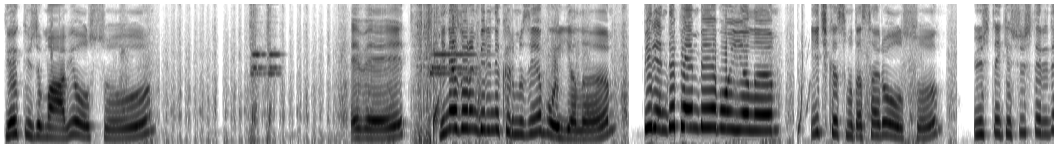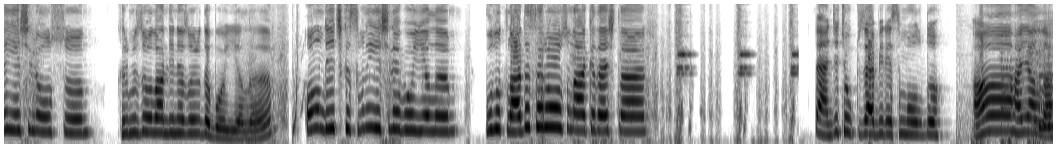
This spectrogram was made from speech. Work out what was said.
Gökyüzü mavi olsun. Evet. Dinozorun birini kırmızıya boyayalım. Birini de pembeye boyayalım. İç kısmı da sarı olsun. Üstteki süsleri de yeşil olsun. Kırmızı olan dinozoru da boyayalım. Onun da iç kısmını yeşile boyayalım. Bulutlar da sarı olsun arkadaşlar. Bence çok güzel bir resim oldu. Aa hay Allah.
